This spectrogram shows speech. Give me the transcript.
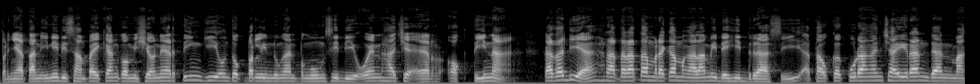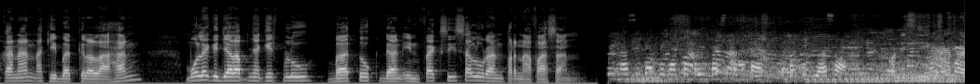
Pernyataan ini disampaikan Komisioner Tinggi untuk Perlindungan Pengungsi di UNHCR, Oktina. Kata dia, rata-rata mereka mengalami dehidrasi atau kekurangan cairan dan makanan akibat kelelahan, mulai gejala penyakit flu, batuk, dan infeksi saluran pernafasan koordinasikan dengan pemerintah setempat seperti biasa. Kondisi kesehatan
